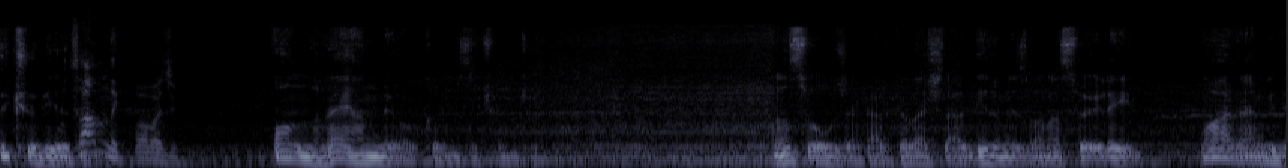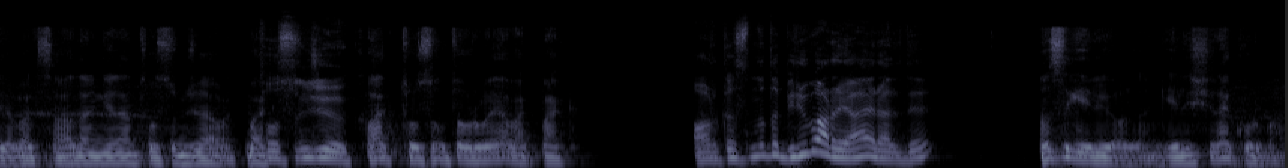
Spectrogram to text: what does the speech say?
Üçü birden. Utandık babacım. Onlara yanmıyor o kırmızı çünkü. Nasıl olacak arkadaşlar? Biriniz bana söyleyin. Muharrem gidiyor. Bak sağdan gelen tosuncuya bak. Bak. Tosuncu yok. Bak tosun torbaya bak bak. Arkasında da biri var ya herhalde. Nasıl geliyor oradan? Gelişine kurban.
